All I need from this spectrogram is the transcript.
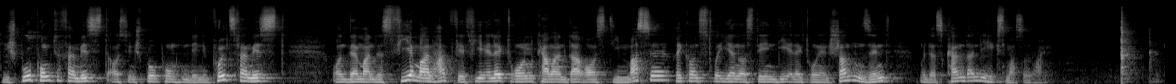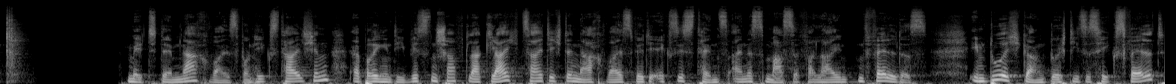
die Spurpunkte vermisst, aus den Spurpunkten den Impuls vermisst. Und wenn man das viermal hat, für vier Elektronen, kann man daraus die Masse rekonstruieren, aus denen die Elektronen entstanden sind. Und das kann dann die Higgs-Masse sein. Mit dem Nachweis von Higgs-Teilchen erbringen die Wissenschaftler gleichzeitig den Nachweis für die Existenz eines masseverleihenden Feldes. Im Durchgang durch dieses Higgs-Feld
